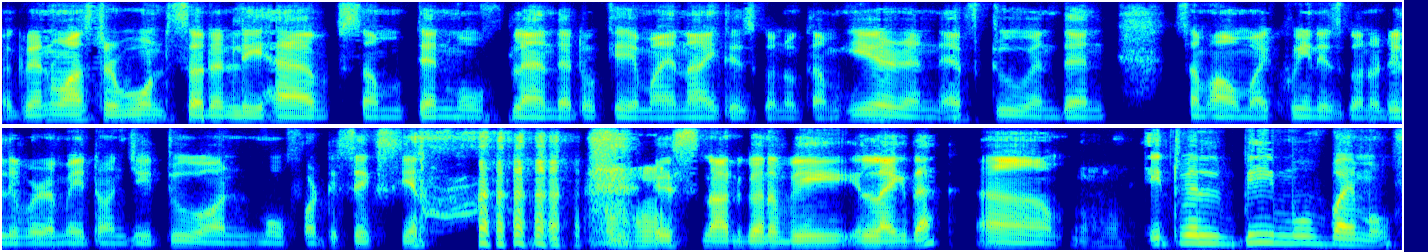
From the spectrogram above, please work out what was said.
a grandmaster won't suddenly have some 10 move plan that okay my knight is going to come here and f2 and then somehow my queen is going to deliver a mate on g2 on move 46 you know? Mm-hmm. it's not going to be like that. Um, mm-hmm. it will be move by move.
